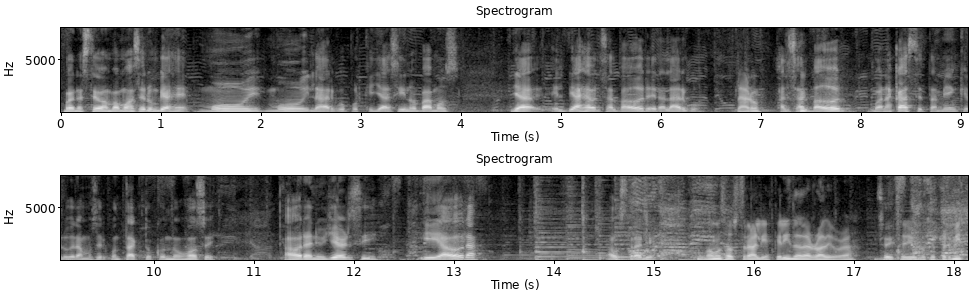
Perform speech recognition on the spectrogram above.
Bueno, Esteban, vamos a hacer un viaje muy, muy largo, porque ya así nos vamos ya el viaje a El Salvador era largo. Claro. Al Salvador, Guanacaste también, que logramos el contacto con don José. Ahora New Jersey. Y ahora Australia. Vamos a Australia, qué linda la radio, ¿verdad? Sí. En serio, lo que permite.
